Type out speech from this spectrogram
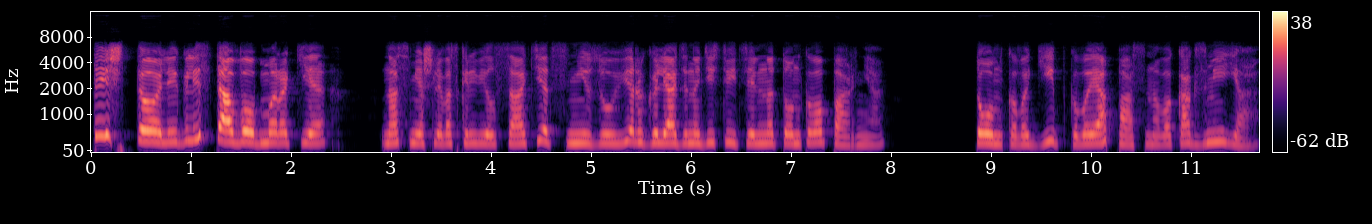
«Ты что ли, глиста в обмороке?» Насмешливо скривился отец снизу вверх, глядя на действительно тонкого парня. Тонкого, гибкого и опасного, как змея.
